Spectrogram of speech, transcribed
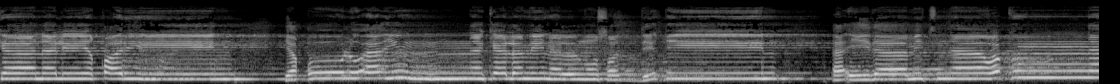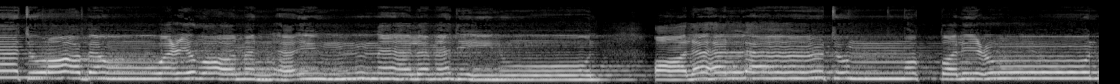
كان لي قرين. يقول أئنك لمن المصدقين. أإذا متنا وكنا ترابا وعظاما أئنا لمدينون. قال هل أنتم مطلعون؟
